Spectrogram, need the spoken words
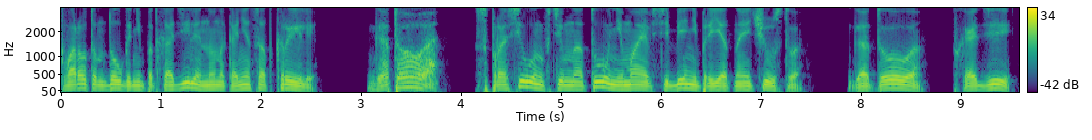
К воротам долго не подходили, но, наконец, открыли. «Готово?» — спросил он в темноту, унимая в себе неприятное чувство. «Готово. Входи».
